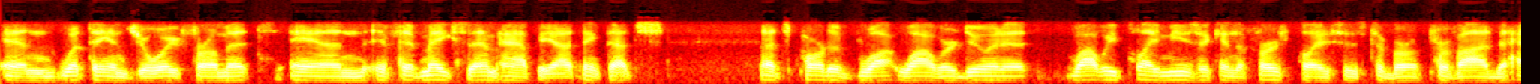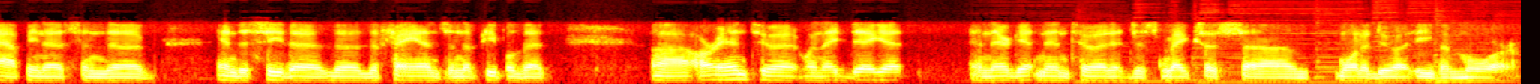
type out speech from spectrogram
and what they enjoy from it, and if it makes them happy, I think that's that's part of why, why we're doing it. Why we play music in the first place is to provide the happiness and the and to see the the, the fans and the people that uh, are into it when they dig it and they're getting into it. It just makes us uh, want to do it even more.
